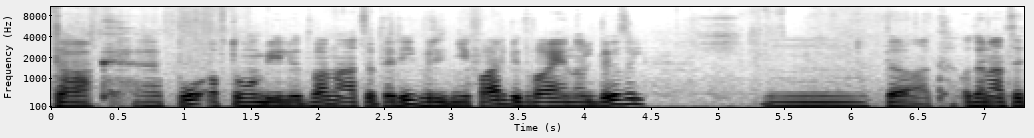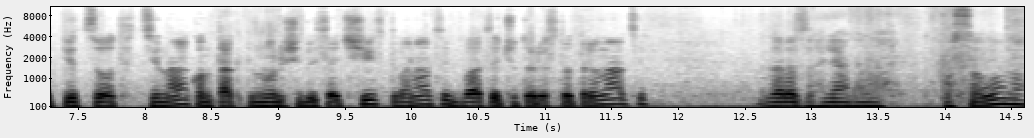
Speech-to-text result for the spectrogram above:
Так, е, по автомобілю 12 рік в рідній фарбі, 2.0 дизель. Так, 11500 ціна, контакти 066 12 24 113. Зараз глянемо по салону.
